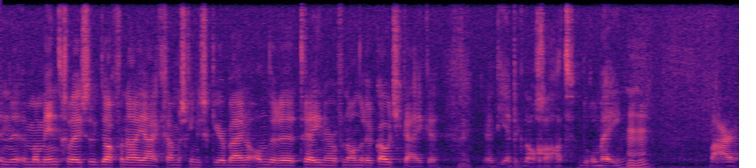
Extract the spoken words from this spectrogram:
een, een, moment geweest dat ik dacht van nou ja, ik ga misschien eens een keer bij een andere trainer of een andere coach kijken. Nee. die heb ik wel gehad eromheen. Mm -hmm. Maar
